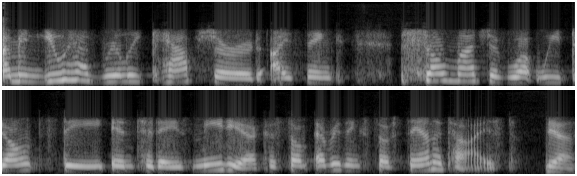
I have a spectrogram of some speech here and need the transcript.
I mean, you have really captured, I think, so much of what we don't see in today's media because so, everything's so sanitized. Yes.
